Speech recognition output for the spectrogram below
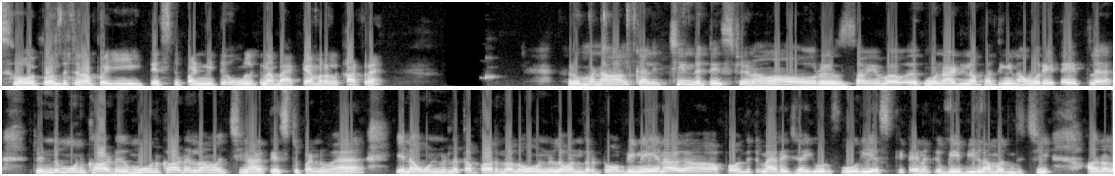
ஸோ இப்போ வந்துட்டு நான் போய் டெஸ்ட் பண்ணிட்டு உங்களுக்கு நான் பேக் கேமரால காட்டுறேன். ரொம்ப நாள் கழிச்சு இந்த டெஸ்ட் நான் ஒரு சமீப முன்னாடிலாம் பார்த்தீங்கன்னா ஒரே டயத்தில் ரெண்டு மூணு கார்டு மூணு கார்டெல்லாம் வச்சு நான் டெஸ்ட் பண்ணுவேன். ஏன்னா ஒன்றில் தப்பாக இருந்தாலும் ஒன்றில் வந்துடட்டும் அப்படின்னு. ஏன்னா அப்போ வந்துட்டு மேரேஜ் ஆகி ஒரு ஃபோர் இயர்ஸ் கிட்ட எனக்கு பேபி இல்லாமல் இருந்துச்சு. அதனால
